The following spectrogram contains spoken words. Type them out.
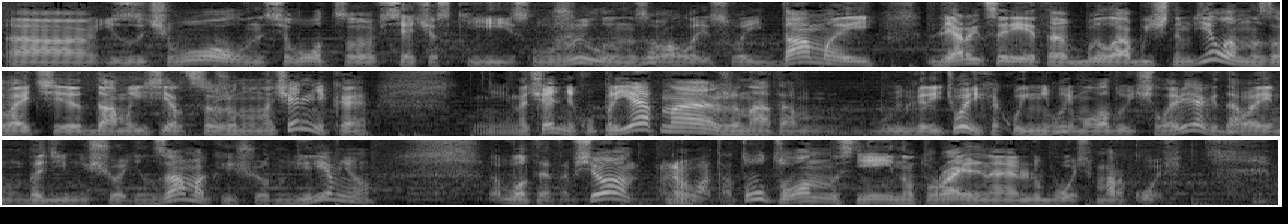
из-за чего Ланселот всячески ей служил и называл ее своей дамой. Для рыцарей это было обычным делом называть дамой сердца жену начальника. начальнику приятно, жена там будет говорить, ой, какой милый молодой человек, давай ему дадим еще один замок, еще одну деревню. Вот это все. Вот. А тут он с ней натуральная любовь, морковь. А,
